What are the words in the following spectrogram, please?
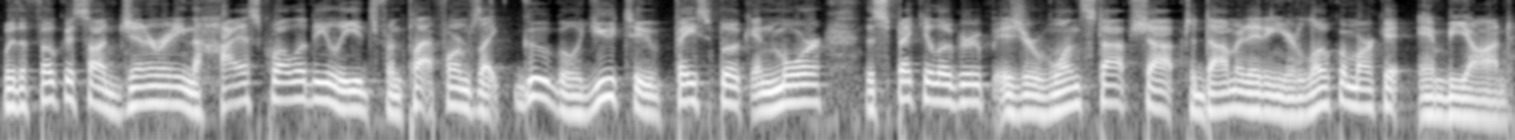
With a focus on generating the highest quality leads from platforms like Google, YouTube, Facebook, and more, the Speculo Group is your one stop shop to dominating your local market and beyond.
